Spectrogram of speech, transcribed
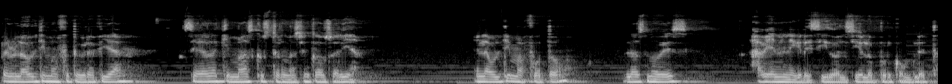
Pero la última fotografía será la que más consternación causaría. En la última foto, las nubes habían ennegrecido el cielo por completo.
